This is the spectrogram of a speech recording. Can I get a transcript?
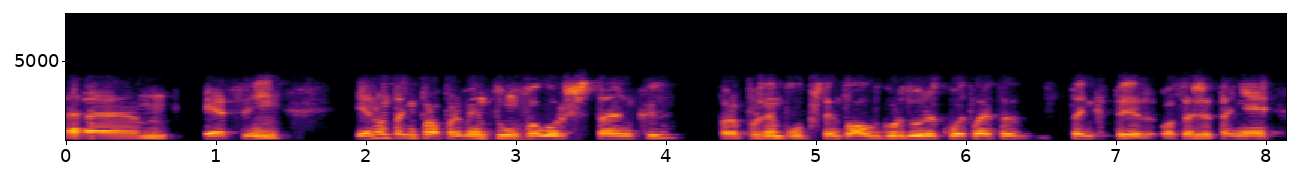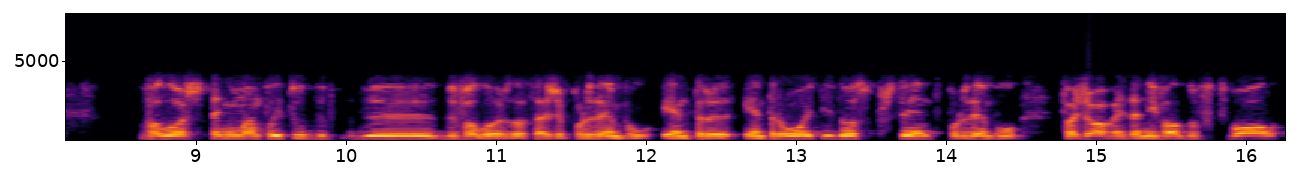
Um, é assim, eu não tenho propriamente um valor estanque para, por exemplo, o percentual de gordura que o atleta tem que ter. Ou seja, tem é, valores, tem uma amplitude de, de, de, valores. Ou seja, por exemplo, entre, entre 8% e 12%, por exemplo, para jovens a nível do futebol,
